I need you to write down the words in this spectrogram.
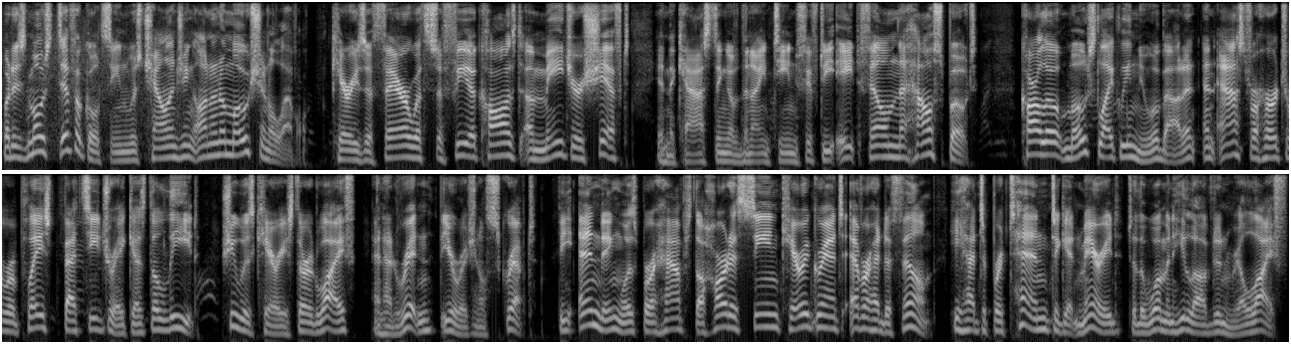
But his most difficult scene was challenging on an emotional level. Cary's affair with Sophia caused a major shift in the casting of the 1958 film The Houseboat. Carlo most likely knew about it and asked for her to replace Betsy Drake as the lead. She was Cary's third wife and had written the original script. The ending was perhaps the hardest scene Cary Grant ever had to film. He had to pretend to get married to the woman he loved in real life.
